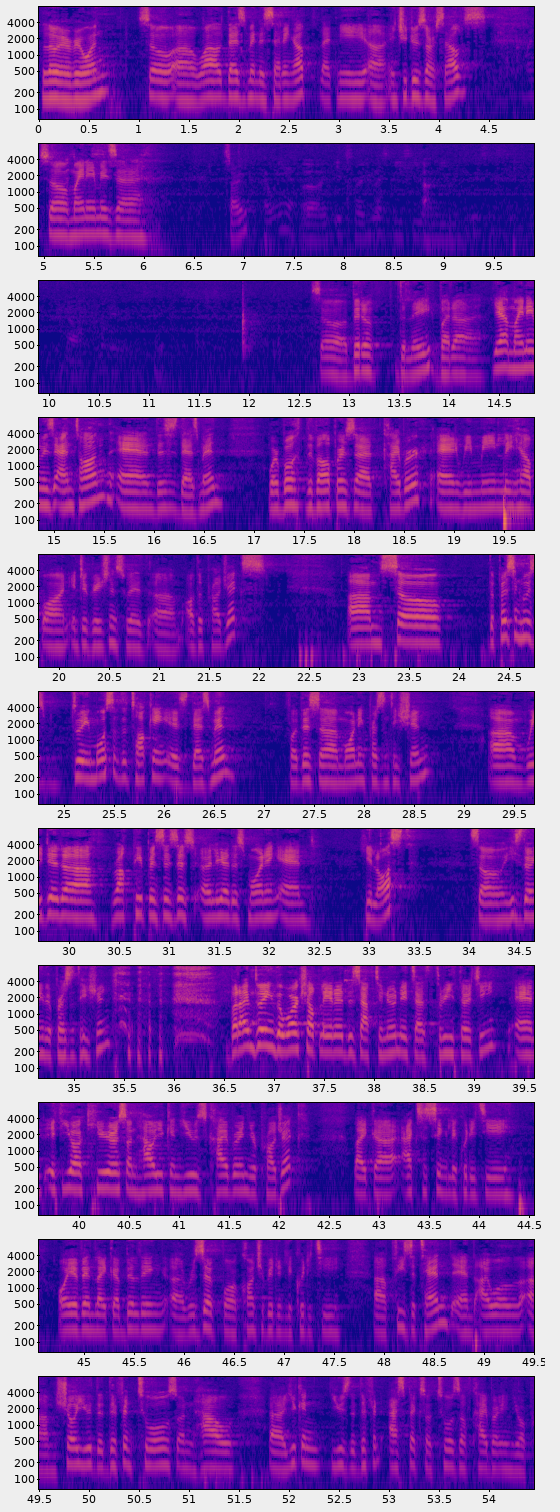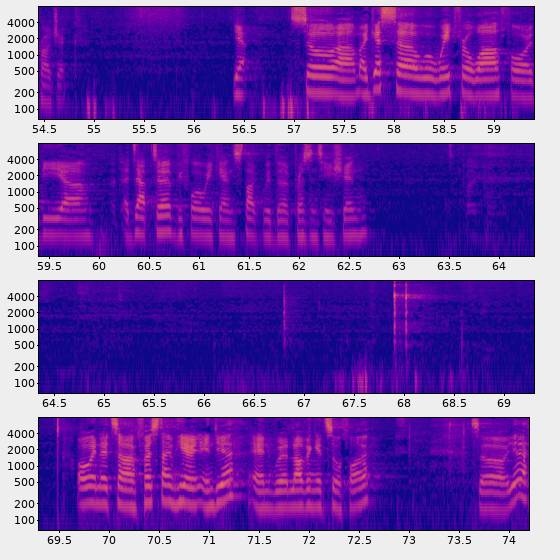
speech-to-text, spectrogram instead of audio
Hello, everyone. So uh, while Desmond is setting up, let me uh, introduce ourselves. So my name is, uh, sorry? So a bit of delay, but uh, yeah, my name is Anton, and this is Desmond. We're both developers at Kyber, and we mainly help on integrations with um, other projects. Um, so the person who's doing most of the talking is Desmond for this uh, morning presentation. Um, we did a rock, paper, scissors earlier this morning, and he lost. So he's doing the presentation. but I'm doing the workshop later this afternoon. It's at 3.30. And if you are curious on how you can use Kyber in your project, like uh, accessing liquidity or even like a building a reserve for contributed liquidity, uh, please attend. And I will um, show you the different tools on how uh, you can use the different aspects or tools of Kyber in your project. Yeah. So um, I guess uh, we'll wait for a while for the uh, adapter before we can start with the presentation. Oh, and it's our first time here in India, and we're loving it so far. So yeah,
